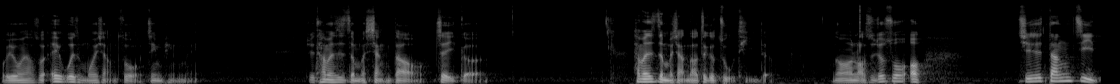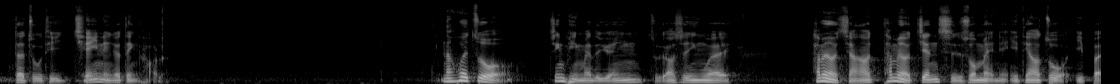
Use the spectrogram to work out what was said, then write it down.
我就问他说：“哎，为什么会想做《金瓶梅》？就他们是怎么想到这个？他们是怎么想到这个主题的？”然后老师就说：“哦，其实当季的主题前一年就定好了。那会做《金瓶梅》的原因，主要是因为。”他们有想要，他们有坚持说每年一定要做一本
